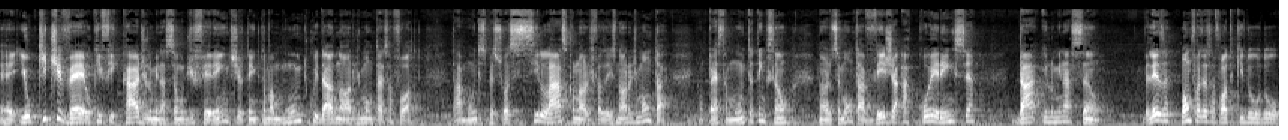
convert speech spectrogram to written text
É, e o que tiver, o que ficar de iluminação diferente, eu tenho que tomar muito cuidado na hora de montar essa foto. Tá? Muitas pessoas se lascam na hora de fazer isso na hora de montar. Então presta muita atenção na hora de você montar. Veja a coerência da iluminação. Beleza? Vamos fazer essa foto aqui do, do,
